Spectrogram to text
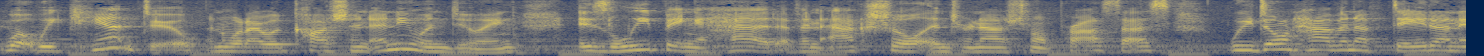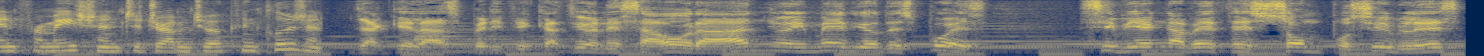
What we can't do, and what I would caution anyone doing, is leaping ahead of an actual international process. We don't have enough data and information to jump to a conclusion. Ya que las verificaciones ahora, año y medio después, si bien a veces son posibles,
